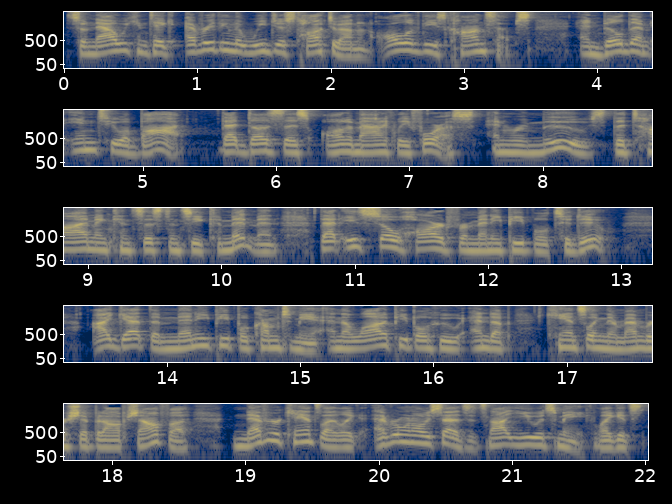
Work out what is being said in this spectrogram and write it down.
So now we can take everything that we just talked about and all of these concepts and build them into a bot that does this automatically for us and removes the time and consistency commitment that is so hard for many people to do. I get that many people come to me, and a lot of people who end up canceling their membership at Option Alpha never cancel. Like everyone always says, it's not you, it's me. Like it's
